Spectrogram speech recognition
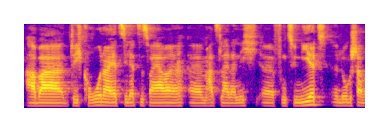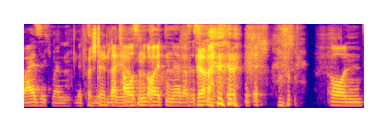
Aber durch Corona jetzt die letzten zwei Jahre ähm, hat es leider nicht äh, funktioniert, äh, logischerweise. Ich meine, mit, über 1000 ja. Leuten, ne, das ist ja. Und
